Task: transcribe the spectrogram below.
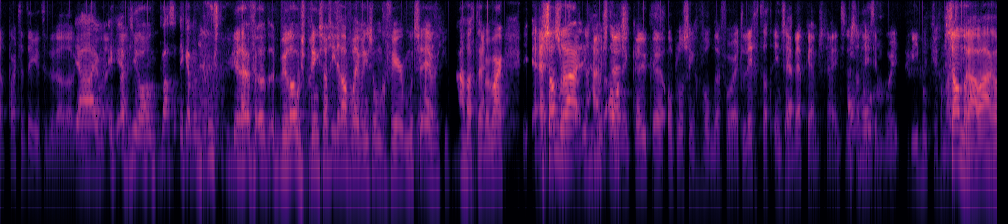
aparte dingen te doen. Dan ook. Ja, jongen, ik heb hier al een kat. Ik heb een poes die het bureau springt. Zoals iedere aflevering zo ongeveer. Moet ze Ja. even aandacht hebben. Maar eh, Hij heeft Sandra, een soort die van moet huistuin- alles... en keuken oplossing gevonden voor het licht dat in zijn Ja. webcam schijnt. Dus dan heeft hij een mooi driehoekje gemaakt. Sandra waren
